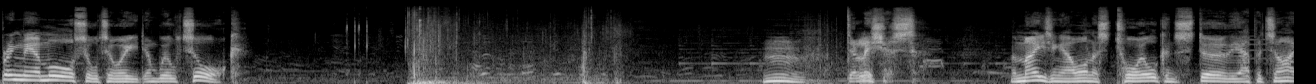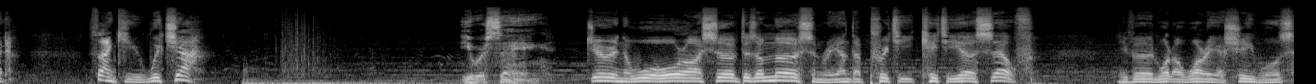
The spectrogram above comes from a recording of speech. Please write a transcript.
Bring me a morsel to eat and we'll talk. Mmm, delicious. Amazing how honest toil can stir the appetite. Thank you, Witcher. You were saying... During the war, I served as a mercenary under Pretty Kitty herself. You've heard what a warrior she was.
